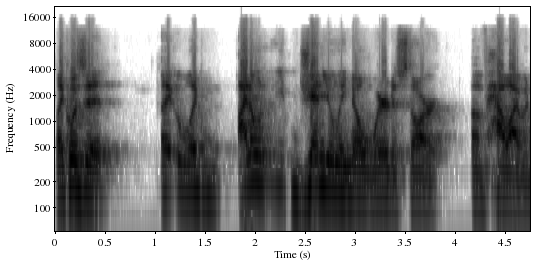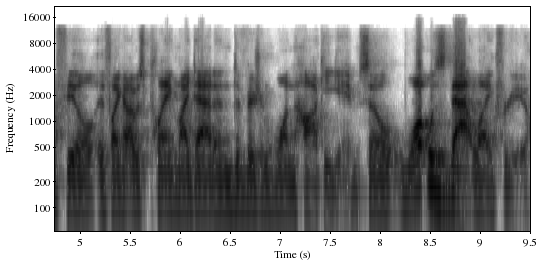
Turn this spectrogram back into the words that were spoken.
like was it like like I don't genuinely know where to start of how I would feel if like I was playing my dad in a Division One hockey game. So, what was that like for you?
